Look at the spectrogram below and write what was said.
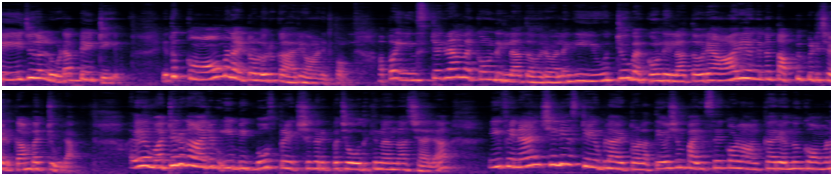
പേജുകളിലൂടെ അപ്ഡേറ്റ് ചെയ്യും. ഇത് കോമൺ ആയിട്ടുള്ളൊരു കാര്യമാണിപ്പം അപ്പോൾ ഇൻസ്റ്റഗ്രാം അക്കൗണ്ട് ഇല്ലാത്തവരോ അല്ലെങ്കിൽ യൂട്യൂബ് അക്കൗണ്ട് ഇല്ലാത്തവരോ ആരെയും അങ്ങനെ തപ്പി പിടിച്ചെടുക്കാൻ പറ്റൂല മറ്റൊരു കാര്യം ഈ ബിഗ് ബോസ് പ്രേക്ഷകർ ഇപ്പോൾ ചോദിക്കുന്നതെന്ന് വെച്ചാൽ ഈ ഫിനാൻഷ്യലി സ്റ്റേബിൾ ആയിട്ടുള്ള അത്യാവശ്യം പൈസയൊക്കെ ഉള്ള ആൾക്കാരെ ഒന്നും കോമൺ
